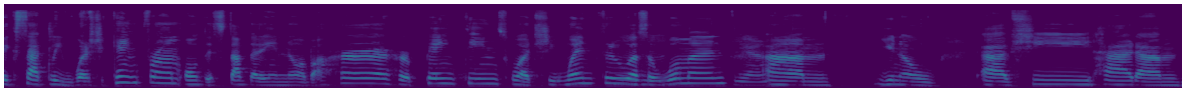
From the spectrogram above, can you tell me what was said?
exactly where she came from, all the stuff that I didn't know about her, her paintings, what she went through as a Mhm. woman. yeah. Um, you know, uh, she had um,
